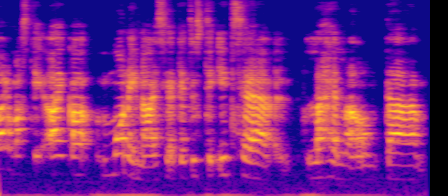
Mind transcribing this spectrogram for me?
Varmasti aika moninaisia. Tietysti itseä lähellä on tämä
